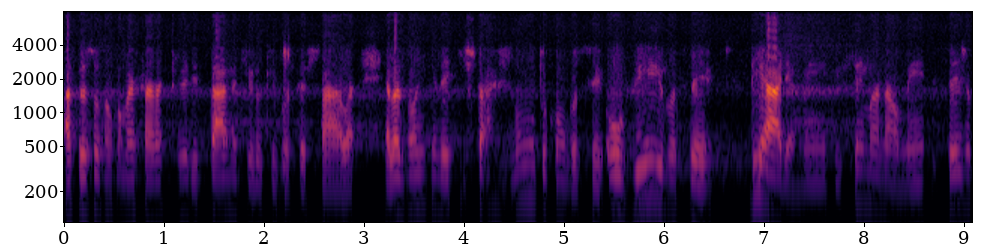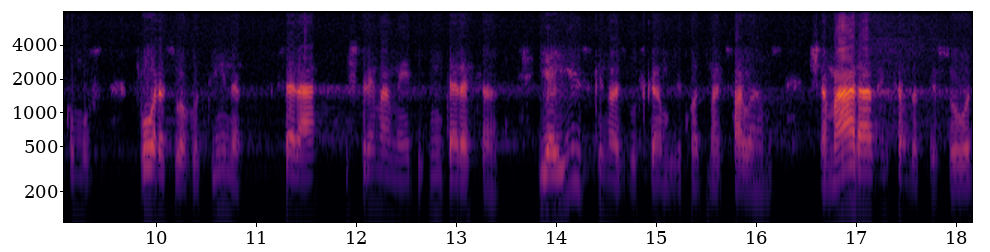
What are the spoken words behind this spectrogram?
as pessoas vão começar a acreditar naquilo que você fala, elas vão entender que estar junto com você, ouvir você diariamente, semanalmente, seja como for a sua rotina, será extremamente interessante. E é isso que nós buscamos enquanto nós falamos: chamar a atenção das pessoas,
